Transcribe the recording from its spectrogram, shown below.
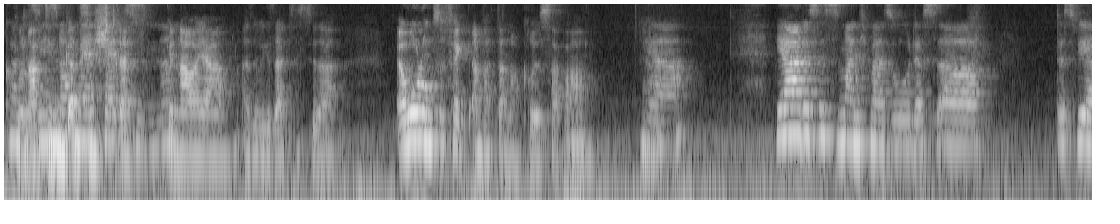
Konnte so nach diesem ganzen Stress. Schätzen, ne? Genau, ja. Also wie gesagt, dass dieser Erholungseffekt einfach dann noch größer war. Ja. Ja, ja das ist manchmal so, dass, äh, dass wir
